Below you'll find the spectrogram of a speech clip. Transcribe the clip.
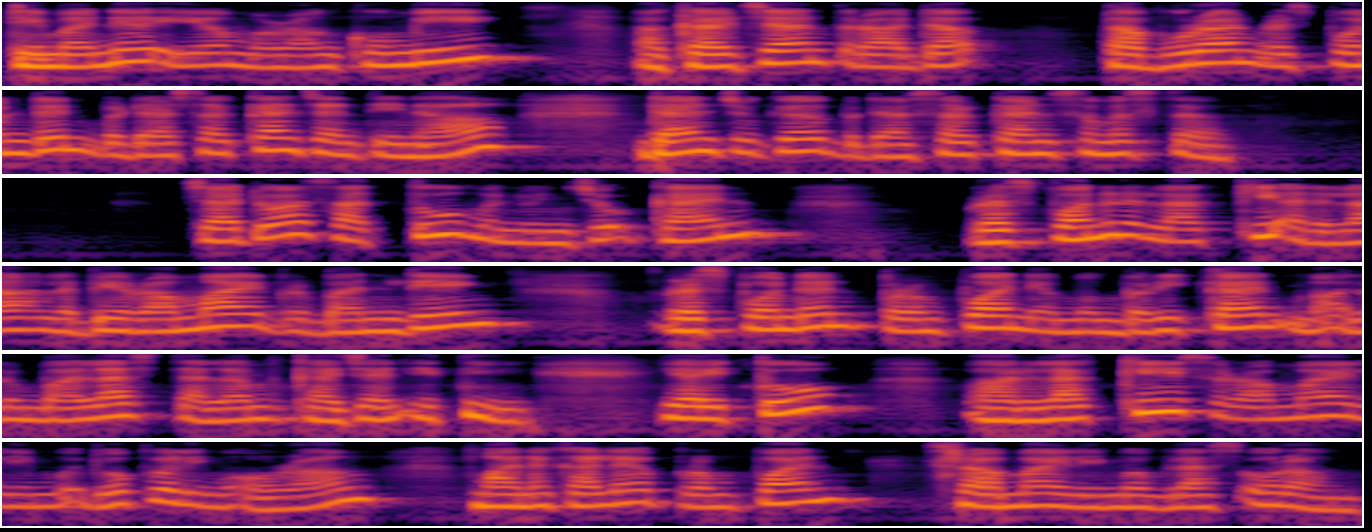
di mana ia merangkumi uh, kajian terhadap taburan responden berdasarkan jantina dan juga berdasarkan semesta. Jadual satu menunjukkan responden lelaki adalah lebih ramai berbanding responden perempuan yang memberikan maklum balas dalam kajian ini iaitu uh, lelaki seramai 25 orang manakala perempuan seramai 15 orang.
